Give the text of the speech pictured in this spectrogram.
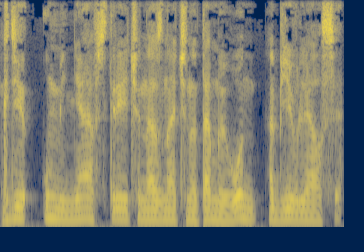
Где у меня встреча назначена, там и он объявлялся.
